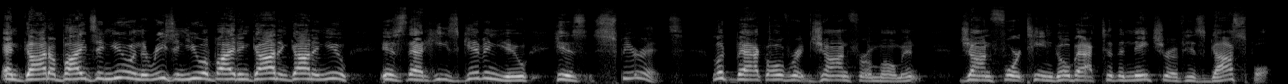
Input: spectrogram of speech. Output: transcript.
and God abides in you. And the reason you abide in God and God in you is that He's given you His Spirit. Look back over at John for a moment. John 14, go back to the nature of His gospel.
